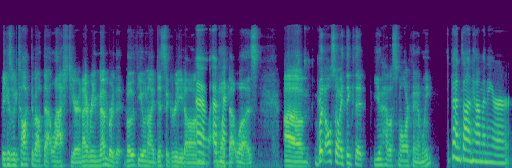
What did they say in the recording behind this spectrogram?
Because we talked about that last year, and I remember that both you and I disagreed on, oh, okay. on what that was. Um, but also, I think that you have a smaller family. Depends on how many are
